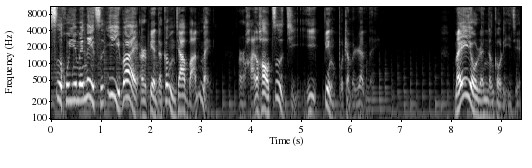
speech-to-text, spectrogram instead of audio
似乎因为那次意外而变得更加完美，而韩浩自己并不这么认为。没有人能够理解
